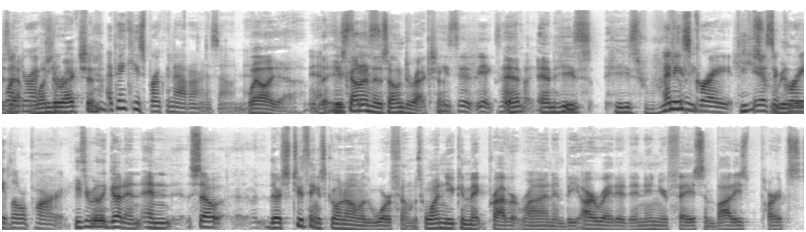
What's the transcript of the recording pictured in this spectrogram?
Is One that Direction. One Direction? I think he's broken out on his own. Now. well, yeah. Yeah, he's he's- gone in his own direction. he's a- yeah, exactly. And, and he's he's really, and he's great. He's he has a great little part. He's really good. And and so uh, there's two things going on with war films. One, you can make Private Ryan and be R-rated and in your face and body parts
